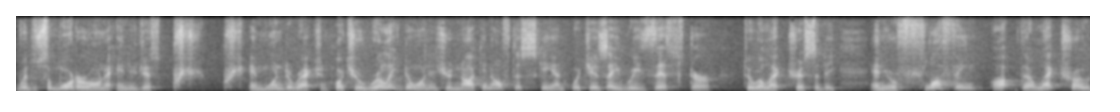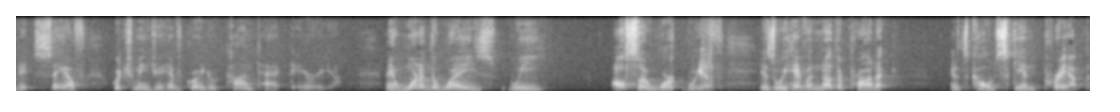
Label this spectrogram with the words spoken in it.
with some water on it and you just push, push in one direction. What you're really doing is you're knocking off the skin, which is a resistor electricity, and you're fluffing up the electrode itself, which means you have greater contact area. Now, one of the ways we also work with is we have another product, and it's called Skin Prep.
